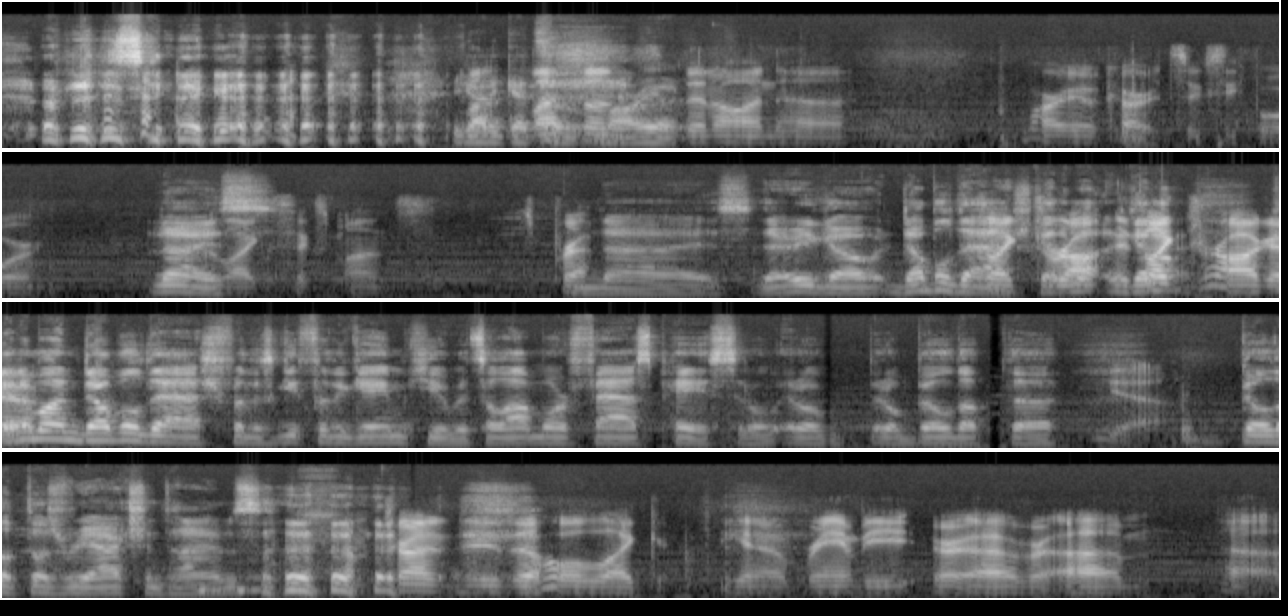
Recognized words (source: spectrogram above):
I'm just kidding. You got to get my some son's Mario. been on uh, Mario Kart 64 nice. for like six months. It's prep. Nice. There you go. Double dash. It's like Get 'em Dra- on- it's get 'em- like Drago. Get him on double dash for the for the GameCube. It's a lot more fast paced. It'll it'll it'll build up the Yeah, build up those reaction times. I'm trying to do the whole like you know Rambi or uh, um, uh,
